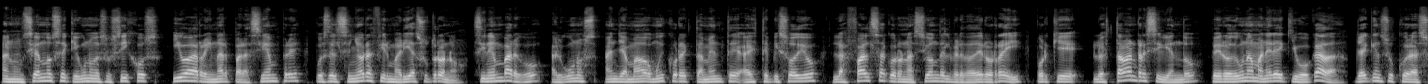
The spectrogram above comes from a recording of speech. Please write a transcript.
anunciándose que uno de sus hijos iba a reinar para siempre, pues el Señor afirmaría su trono. Sin embargo, algunos han llamado muy correctamente a este episodio la falsa coronación del verdadero rey, porque lo estaban recibiendo, pero de una manera equivocada, ya que en sus corazones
